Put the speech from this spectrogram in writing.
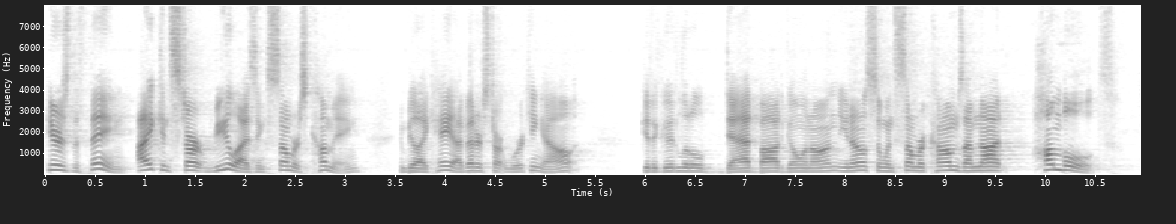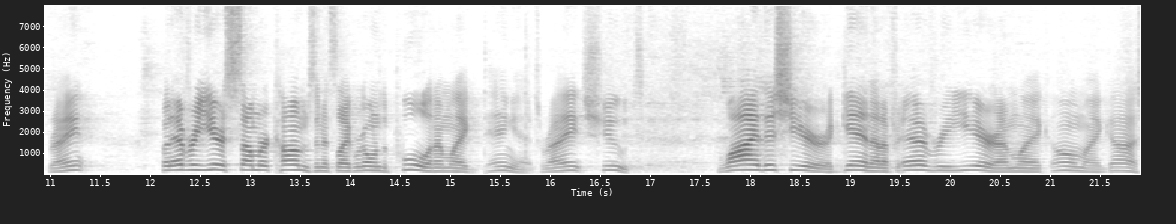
here's the thing I can start realizing summer's coming and be like, hey, I better start working out, get a good little dad bod going on, you know? So when summer comes, I'm not humbled, right? But every year, summer comes and it's like we're going to the pool, and I'm like, dang it, right? Shoot. Why this year? Again, out of every year, I'm like, oh my gosh,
